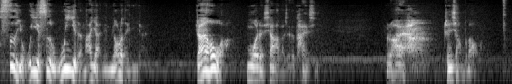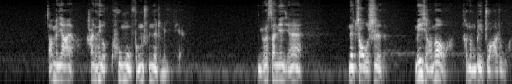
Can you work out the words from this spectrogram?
似有意似无意的拿眼睛瞄了他一眼，然后啊，摸着下巴在那叹息，就说：“哎呀，真想不到啊，咱们家呀还能有枯木逢春的这么一天。你说三年前那肇事的，没想到啊，他能被抓住啊。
